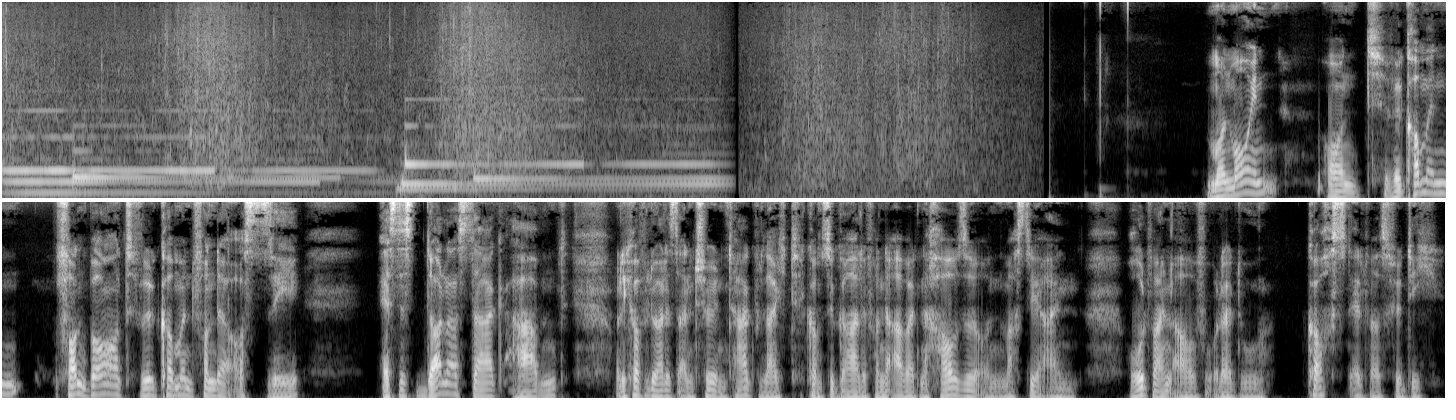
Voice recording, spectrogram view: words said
Moin Moin und willkommen von Bord, willkommen von der Ostsee. Es ist Donnerstagabend und ich hoffe, du hattest einen schönen Tag. Vielleicht kommst du gerade von der Arbeit nach Hause und machst dir einen Rotwein auf oder du kochst etwas für dich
